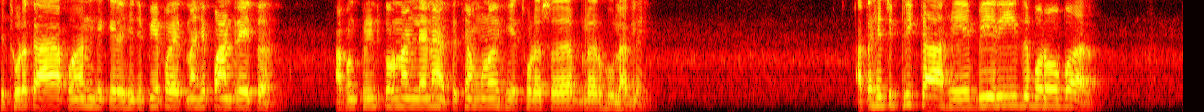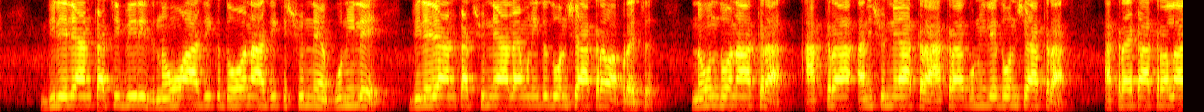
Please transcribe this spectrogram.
हे थोडं काय आपण हे केलं हे जे पेपर आहेत ना हे पांढरे येतं आपण प्रिंट करून आणले ना त्याच्यामुळं हे थोडंसं ब्लर होऊ लागलंय. आता ह्याची टीका आहे बेरीज बरोबर. दिलेल्या अंकाची बेरीज नऊ अधिक दोन अधिक शून्य गुणिले दिलेल्या अंकात शून्य आलाय म्हणून इथं दोनशे अकरा वापरायचं. नऊ दोन अकरा अकरा आणि शून्य अकरा अकरा गुणिले दोनशे अकरा. अकरा एका अकराला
